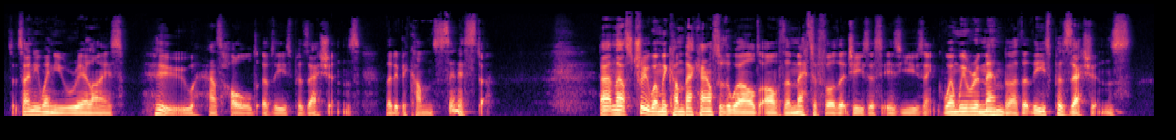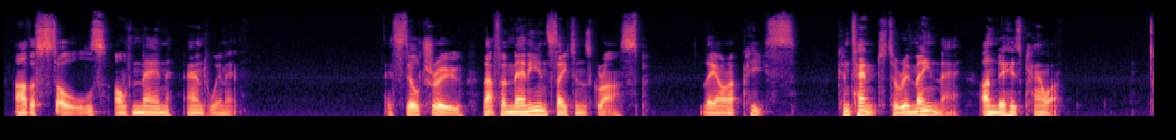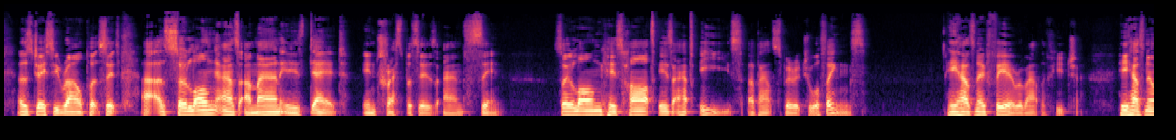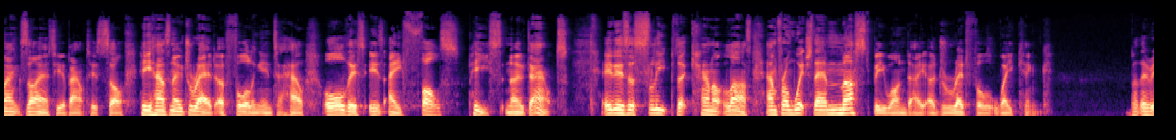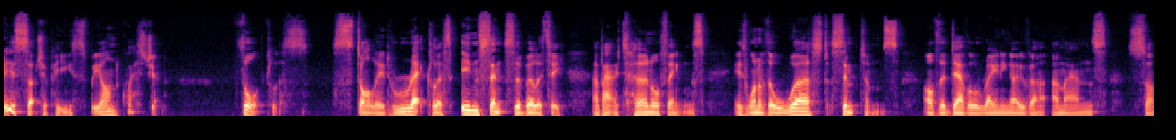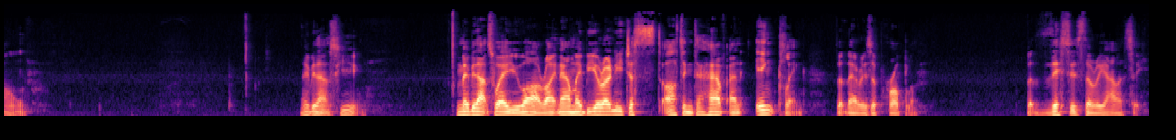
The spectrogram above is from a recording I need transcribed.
So it's only when you realize who has hold of these possessions that it becomes sinister. And that's true when we come back out of the world of the metaphor that Jesus is using, when we remember that these possessions are the souls of men and women. It's still true that for many in Satan's grasp, they are at peace, content to remain there under his power. As J.C. Ryle puts it, uh, so long as a man is dead in trespasses and sin, so long his heart is at ease about spiritual things. He has no fear about the future. He has no anxiety about his soul. He has no dread of falling into hell. All this is a false peace, no doubt. It is a sleep that cannot last, and from which there must be one day a dreadful waking. But there is such a peace beyond question. Thoughtless, stolid, reckless insensibility about eternal things is one of the worst symptoms of the devil reigning over a man's soul. Maybe that's you. Maybe that's where you are right now. Maybe you're only just starting to have an inkling that there is a problem. But this is the reality.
